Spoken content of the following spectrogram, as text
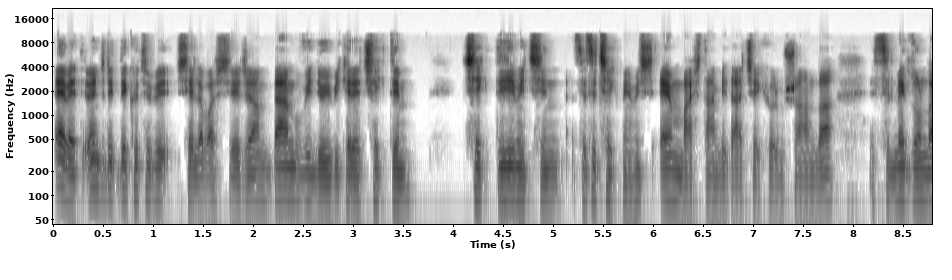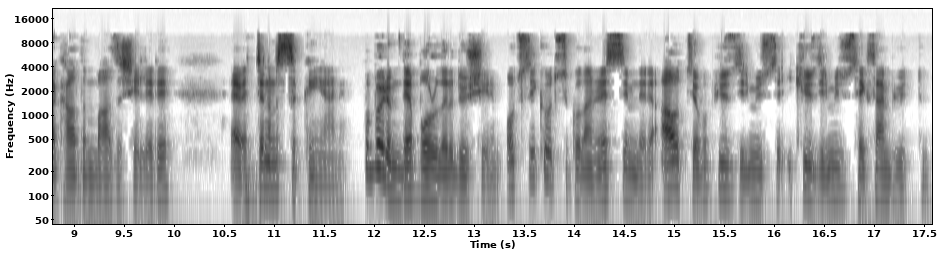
evet öncelikle kötü bir şeyle başlayacağım. Ben bu videoyu bir kere çektim. Çektiğim için sesi çekmemiş. En baştan bir daha çekiyorum şu anda. E, silmek zorunda kaldım bazı şeyleri. Evet canımız sıkkın yani. Bu bölümde boruları düşürelim. 32-32 olan resimleri out yapıp 120 220 180 büyüttüm.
